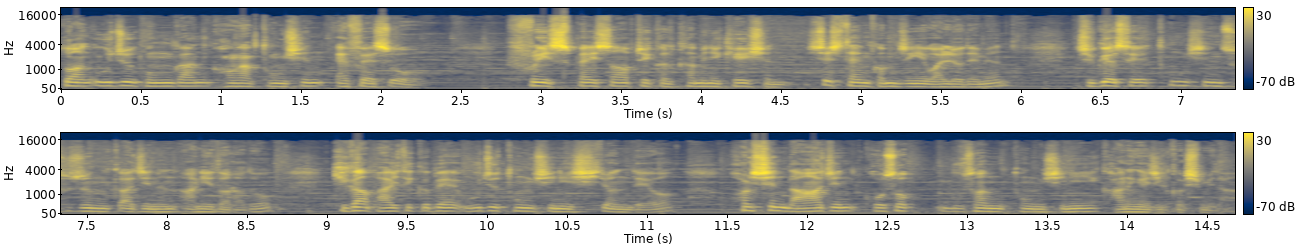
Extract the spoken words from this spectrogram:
또한 우주 공간 광학통신 FSO, Free Space Optical Communication 시스템 검증이 완료되면 지구에서의 통신 수준까지는 아니더라도 기가바이트급의 우주 통신이 실현되어 훨씬 나아진 고속 무선 통신이 가능해질 것입니다.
